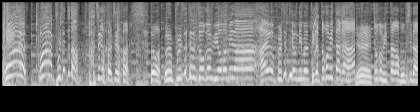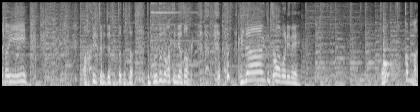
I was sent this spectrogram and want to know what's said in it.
어! 어! 불세트다! 잠깐만 잠깐만 잠깐만 어, 불세트는 조금 위험합니다 아유 불세트 형님은 제가 조금 있다가 예 조금 있다가 봅시다 저희 아이 저저 저저저저 불도저 같은 녀석 그냥 쫓아와 버리네 어? 잠깐만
